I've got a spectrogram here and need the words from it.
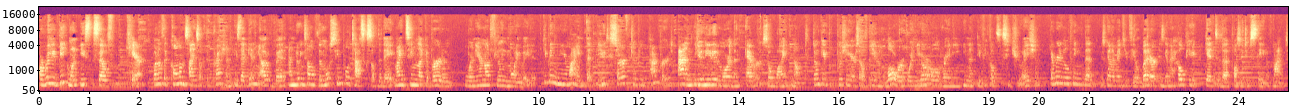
A really big one is self care. One of the common signs of depression is that getting out of bed and doing some of the most simple tasks of the day might seem like a burden when you're not feeling motivated. Keep in your mind that you deserve to be pampered and you need it more than ever, so why not? Don't keep pushing yourself even lower when you're already in a difficult situation. Every little thing that is gonna make you feel better is gonna help you get to that positive state of mind.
